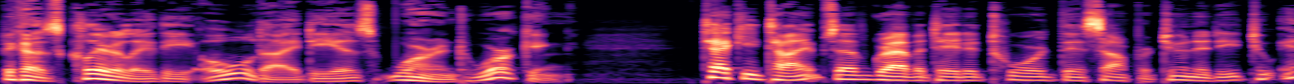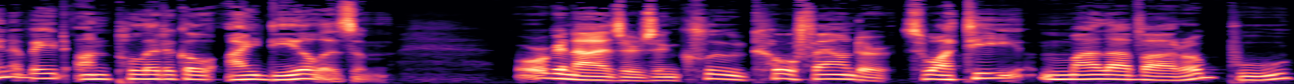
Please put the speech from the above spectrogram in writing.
because clearly the old ideas weren't working. Techie types have gravitated toward this opportunity to innovate on political idealism. Organizers include co-founder Swati Mylavarapu,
